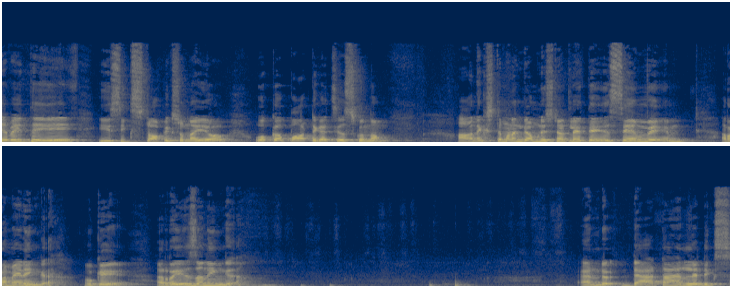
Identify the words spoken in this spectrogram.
ఏవైతే ఈ సిక్స్ టాపిక్స్ ఉన్నాయో ఒక పార్ట్గా చేసుకుందాం. ఆ నెక్స్ట్ మనం గమనించినట్లయితే same way remaining okay reasoning and data analytics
